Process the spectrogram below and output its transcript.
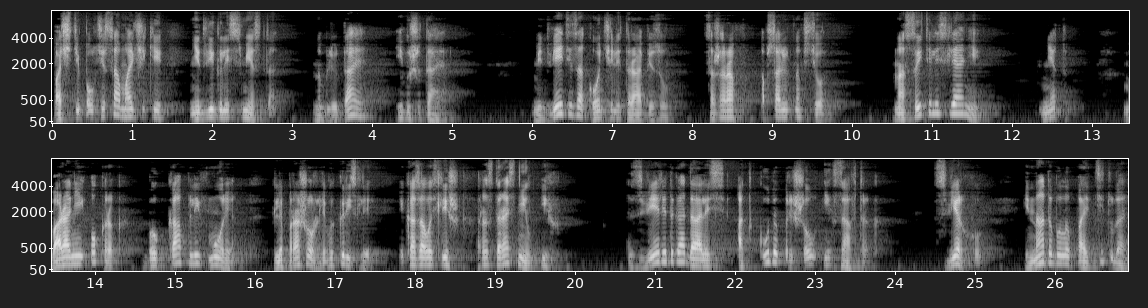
Почти полчаса мальчики не двигались с места, наблюдая и выжидая. Медведи закончили трапезу, сожрав абсолютно все. Насытились ли они? Нет. Бараний окорок был каплей в море для прожорливых гризли и, казалось, лишь раздразнил их. Звери догадались, откуда пришел их завтрак. Сверху, и надо было пойти туда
